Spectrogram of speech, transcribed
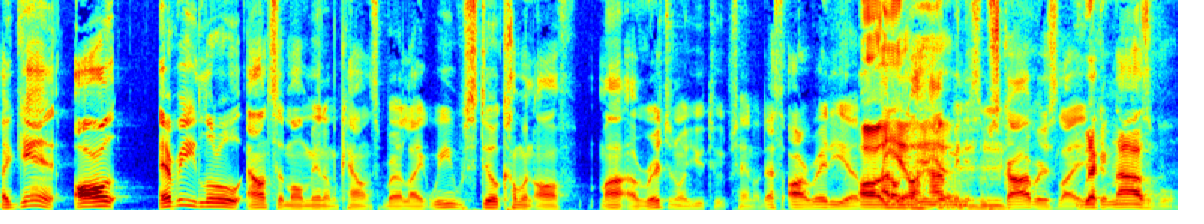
again all every little ounce of momentum counts, bro. Like we was still coming off my original YouTube channel. That's already a. Oh, I don't yeah, know yeah, how yeah. many mm-hmm. subscribers. Like recognizable.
